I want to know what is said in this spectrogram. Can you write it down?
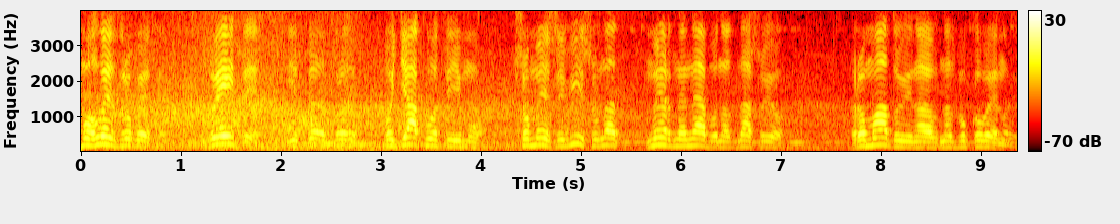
Могли зробити. Вийти і подякувати йому, що ми живі, що в нас мирне небо над нашою громадою, над, Буковиною.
